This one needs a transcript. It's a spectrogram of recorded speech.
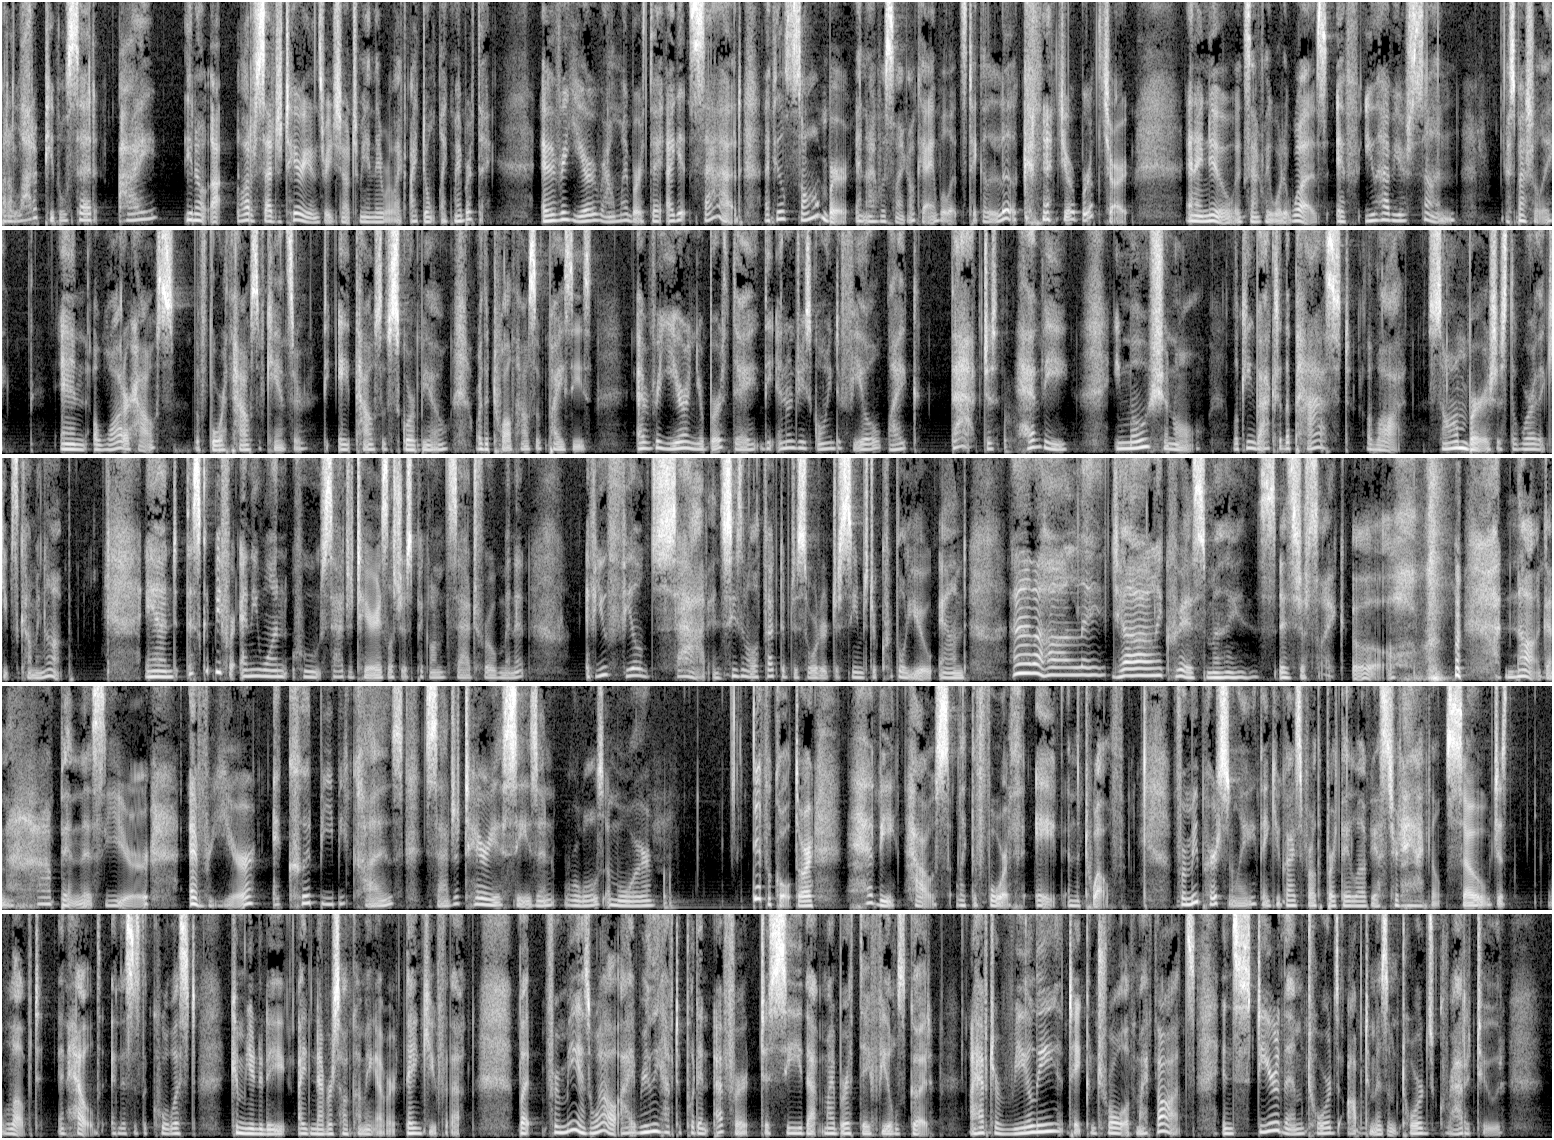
But a lot of people said, I, you know, a lot of Sagittarians reached out to me and they were like, I don't like my birthday. Every year around my birthday, I get sad. I feel somber. And I was like, okay, well, let's take a look at your birth chart. And I knew exactly what it was. If you have your sun, especially, in a water house, the fourth house of Cancer, the eighth house of Scorpio, or the 12th house of Pisces, every year on your birthday, the energy is going to feel like that just heavy, emotional, looking back to the past a lot. Somber is just the word that keeps coming up. And this could be for anyone who Sagittarius, let's just pick on Sag for a minute. If you feel sad and seasonal affective disorder just seems to cripple you and have a holly jolly Christmas. It's just like, oh, not gonna happen this year. Every year, it could be because Sagittarius season rules a more difficult or heavy house like the fourth, eighth, and the twelfth. For me personally, thank you guys for all the birthday love yesterday. I felt so just loved and held. And this is the coolest community I never saw coming ever. Thank you for that. But for me as well, I really have to put in effort to see that my birthday feels good. I have to really take control of my thoughts and steer them towards optimism, towards gratitude.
